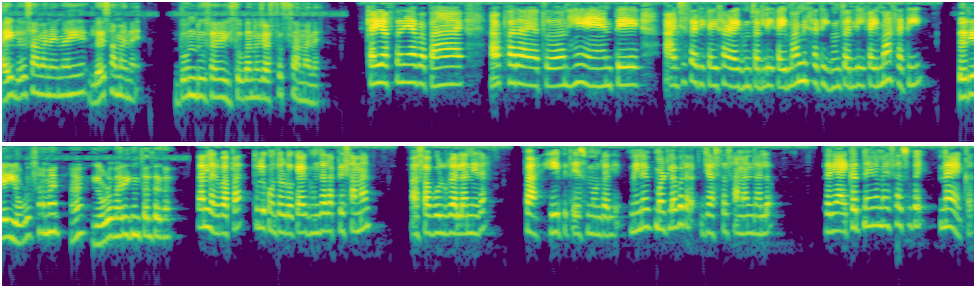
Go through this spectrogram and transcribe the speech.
आई लय सामान आहे ना हे? लय सामान आहे. दोन दिवसाच्या हिशोबानं जास्तच सामान आहे. काही असतं नाही बाप्पा हा फरायचं हे ते. आजीसाठी काही साड्या घेऊन चालली काही मामीसाठी घेऊन चालली काही मासाठी. तरी आई एवढं सामान हां? एवढं भारी घेऊन चालतं का? चालणार रे बाप्पा तुला कोणत्या डोक्यात घेऊन जा लागते सामान? असा बोलू राहिला निरा. पा हे बी तेच म्हणून राहिले. मी नाही म्हटलं बरं जास्त सामान झालं. तरी ऐकत नाही ना माझी सासूबाई? नाही ऐकत.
